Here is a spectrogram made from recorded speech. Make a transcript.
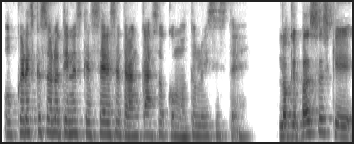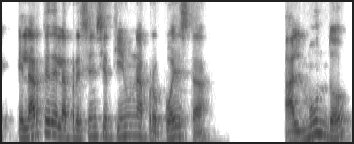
o crees que solo tienes que hacer ese trancazo como tú lo hiciste? Lo que pasa es que el arte de la presencia tiene una propuesta al mundo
